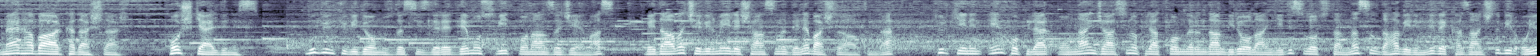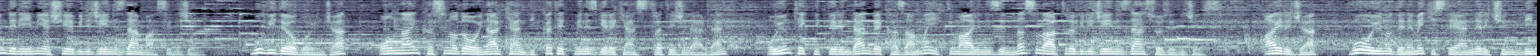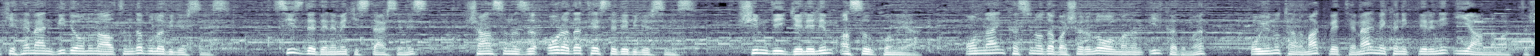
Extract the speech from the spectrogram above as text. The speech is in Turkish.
Merhaba arkadaşlar, hoş geldiniz. Bugünkü videomuzda sizlere Demo Sweet Bonanza CMAS, bedava çevirme ile şansını dene başlığı altında, Türkiye'nin en popüler online casino platformlarından biri olan 7 Slots'ta nasıl daha verimli ve kazançlı bir oyun deneyimi yaşayabileceğinizden bahsedeceğim. Bu video boyunca, online kasinoda oynarken dikkat etmeniz gereken stratejilerden, oyun tekniklerinden ve kazanma ihtimalinizi nasıl artırabileceğinizden söz edeceğiz. Ayrıca, bu oyunu denemek isteyenler için linki hemen videonun altında bulabilirsiniz. Siz de denemek isterseniz, şansınızı orada test edebilirsiniz. Şimdi gelelim asıl konuya. Online kasinoda başarılı olmanın ilk adımı, oyunu tanımak ve temel mekaniklerini iyi anlamaktır.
